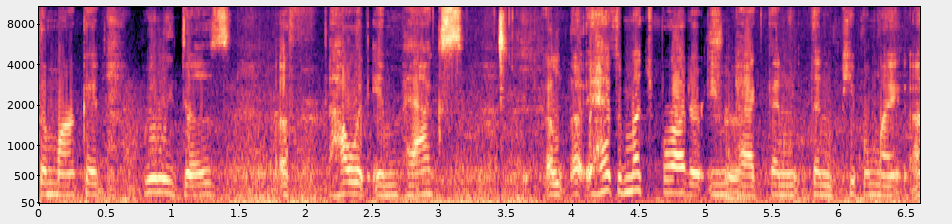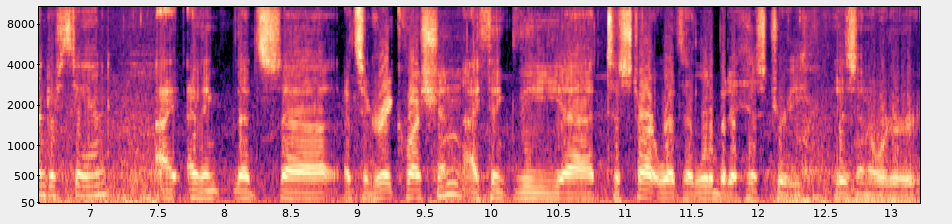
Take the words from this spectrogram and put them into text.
the market really does, uh, how it impacts, it has a much broader impact sure. than, than people might understand? I, I think that's uh, that's a great question. I think the uh, to start with a little bit of history is in order.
